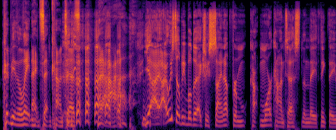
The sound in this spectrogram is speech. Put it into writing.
could be the late night set contest. Ah. yeah, I, I always tell people to actually sign up for more contests than they think they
